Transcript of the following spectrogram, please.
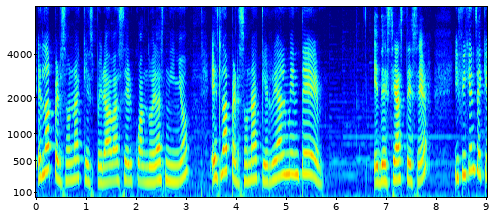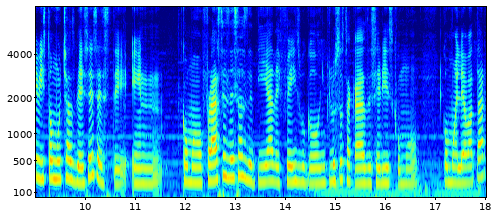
es la persona que esperaba ser cuando eras niño, es la persona que realmente eh, deseaste ser. Y fíjense que he visto muchas veces este en como frases de esas de tía de Facebook o incluso sacadas de series como como el avatar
